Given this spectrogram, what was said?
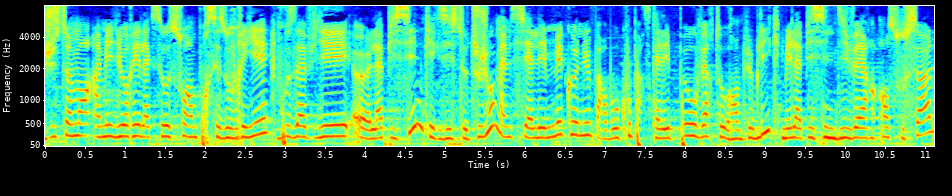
justement améliorer l'accès aux soins pour ses ouvriers. Vous aviez euh, la piscine qui existe toujours, même si elle est méconnue par beaucoup parce qu'elle est peu ouverte au grand public, mais la piscine d'hiver en sous-sol,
